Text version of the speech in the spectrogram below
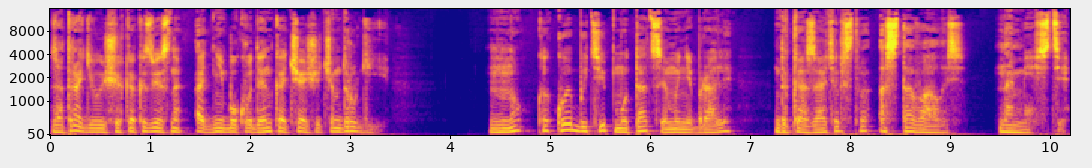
затрагивающих, как известно, одни буквы ДНК чаще, чем другие. Но какой бы тип мутации мы ни брали, доказательство оставалось на месте.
